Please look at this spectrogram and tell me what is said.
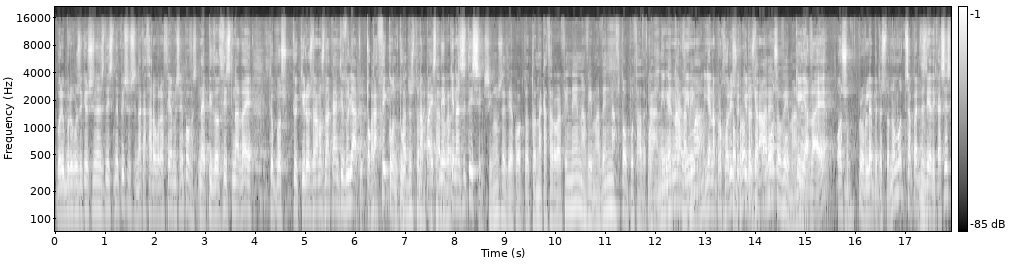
μπορεί ο Υπουργός Δικαιοσύνης να ζητήσει την επίσπευση, να καθαρογραφεί άμεσα υπόφαση, να επιδοθεί στην ΑΔΑΕ και όπω και ο κύριος Δράμος να κάνει τη δουλειά του. Το καθήκον του Πάντως το να πάει στην ΕΠ καθαρογρα- και να ζητήσει. Συγγνώμη, δεν διακόπτω. Το να καθαρογραφεί είναι ένα βήμα, δεν είναι αυτό που θα κάνει. Είναι και ένα άλλα βήμα για να προχωρήσει το ο πρώτο κύριο και Δράμο απαραίτητο βήμα, και ναι. η ΑΔΑΕ, όσο προβλέπεται στο νόμο, τις απαραίτητες διαδικασίες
